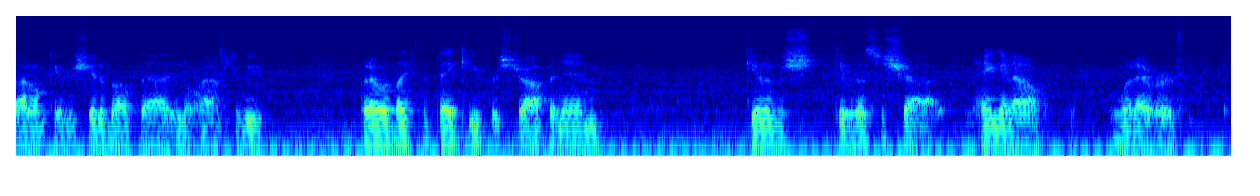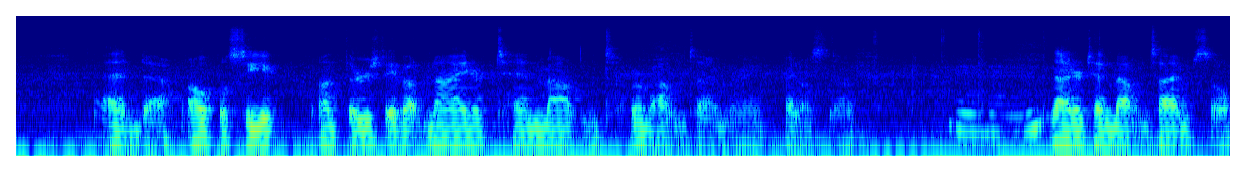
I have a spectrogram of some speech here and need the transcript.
I don't give a shit about that. You don't have to be. But I would like to thank you for dropping in, giving us, giving us a shot, hanging out, whatever. And uh, I hope we'll see you on Thursday about nine or ten mountain t- or mountain time, right? I know stuff. Mhm. Nine or ten mountain time. So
